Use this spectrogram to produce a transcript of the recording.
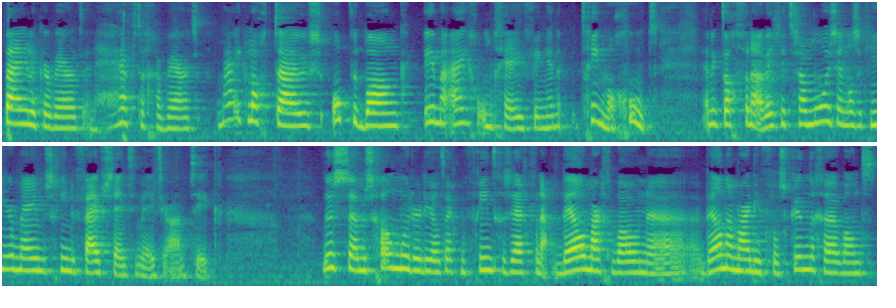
pijnlijker werd en heftiger werd. Maar ik lag thuis op de bank in mijn eigen omgeving en het ging wel goed. En ik dacht van nou weet je, het zou mooi zijn als ik hiermee misschien de 5 centimeter aantik. Dus uh, mijn schoonmoeder die had echt mijn vriend gezegd van nou bel maar gewoon, uh, bel nou maar die verloskundige, want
